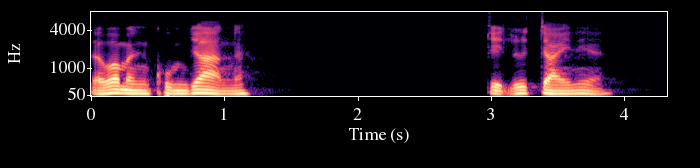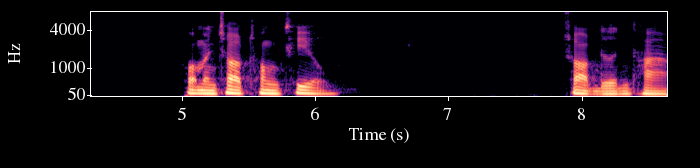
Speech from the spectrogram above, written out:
แต่ว่ามันคุมยากนะ จิตหรือใจเนี่ย เพราะมันชอบท่องเที่ยว ชอบเดินทาง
